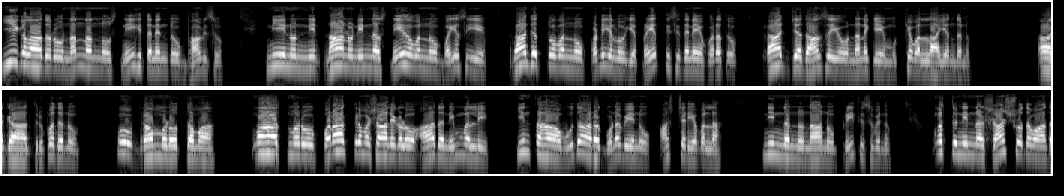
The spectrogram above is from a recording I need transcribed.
ಈಗಲಾದರೂ ನನ್ನನ್ನು ಸ್ನೇಹಿತನೆಂದು ಭಾವಿಸು. ನೀನು ನಾನು ನಿನ್ನ ಸ್ನೇಹವನ್ನು ಬಯಸಿಯೇ ರಾಜತ್ವವನ್ನು ಪಡೆಯಲು ಪ್ರಯತ್ನಿಸಿದನೇ ಹೊರತು ರಾಜ್ಯದಾಸೆಯು ನನಗೆ ಮುಖ್ಯವಲ್ಲ ಎಂದನು. ಆಗ ದೃಪದನು ಓ ಬ್ರಾಹ್ಮಣೋತ್ತಮ, ಮಹಾತ್ಮರು ಪರಾಕ್ರಮಶಾಲಿಗಳು ಆದ ನಿಮ್ಮಲ್ಲಿ ಇಂತಹ ಉದಾರ ಗುಣವೇನು ಆಶ್ಚರ್ಯವಲ್ಲ. ನಿನ್ನನ್ನು ನಾನು ಪ್ರೀತಿಸುವೆನು ಮತ್ತು ನಿನ್ನ ಶಾಶ್ವತವಾದ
